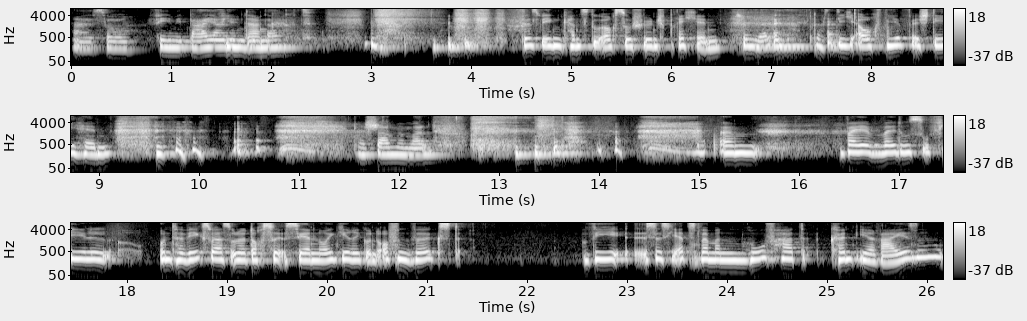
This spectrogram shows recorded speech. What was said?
Also viel mit Bayern Vielen in Dank. Kontakt. Deswegen kannst du auch so schön sprechen, schön, ja. dass dich auch wir verstehen. da schauen wir mal. ähm, weil, weil du so viel unterwegs warst oder doch so sehr neugierig und offen wirkst, wie ist es jetzt, wenn man einen Hof hat? Könnt ihr reisen?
